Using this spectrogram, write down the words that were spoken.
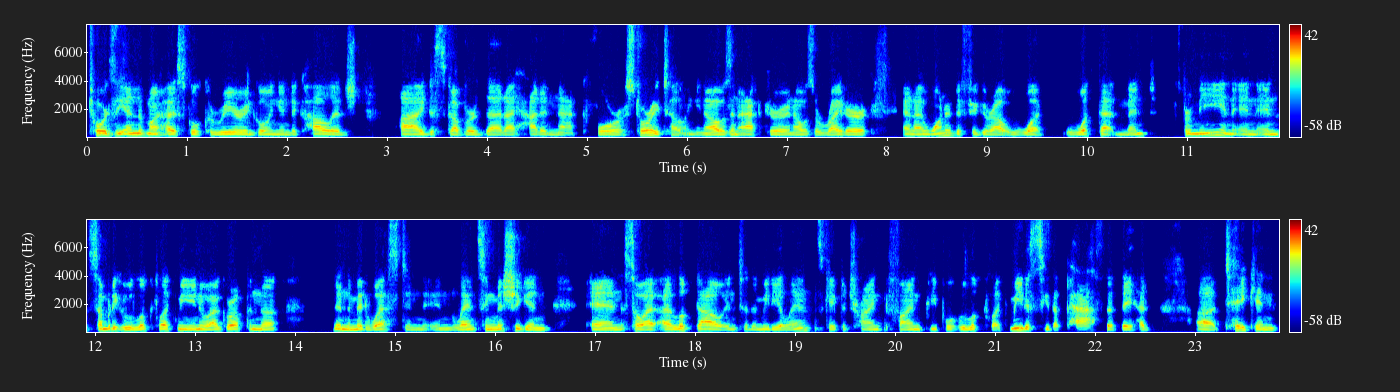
towards the end of my high school career and going into college, I discovered that I had a knack for storytelling. You know, I was an actor and I was a writer and I wanted to figure out what what that meant for me and, and, and somebody who looked like me. You know, I grew up in the in the Midwest in, in Lansing, Michigan. And so I, I, looked out into the media landscape to try and find people who looked like me to see the path that they had uh, taken.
